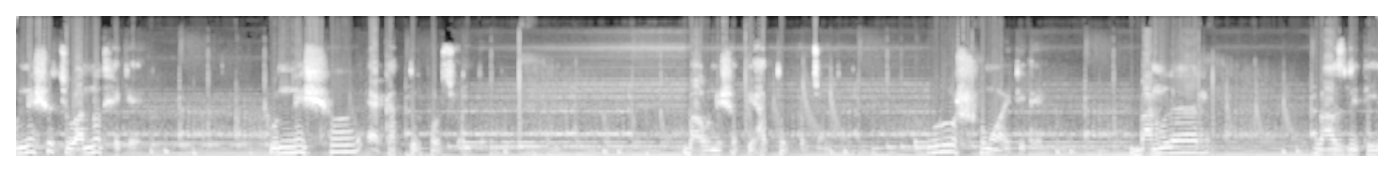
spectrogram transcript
উনিশশো চুয়ান্ন থেকে উনিশশো একাত্তর পর্যন্ত বা উনিশশো তিয়াত্তর পর্যন্ত পুরো সময়টিতে বাংলার রাজনীতি,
